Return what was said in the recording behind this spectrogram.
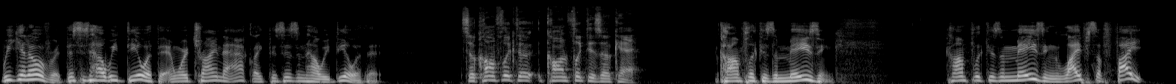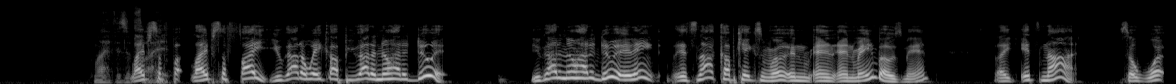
We get over it. This is how we deal with it, and we're trying to act like this isn't how we deal with it. So conflict, uh, conflict is okay. Conflict is amazing. Conflict is amazing. Life's a fight. Life is a life's fight. a fu- life's a fight. You got to wake up. You got to know how to do it. You got to know how to do it. It ain't. It's not cupcakes and, and and and rainbows, man. Like it's not. So what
